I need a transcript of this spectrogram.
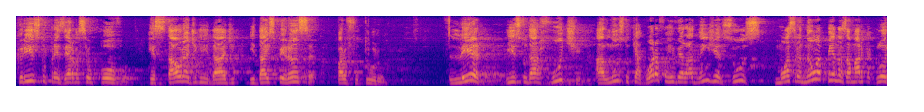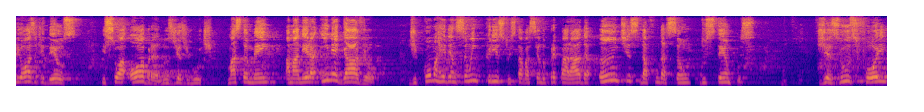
Cristo preserva seu povo, restaura a dignidade e dá esperança para o futuro. Ler e estudar Ruth à luz do que agora foi revelado em Jesus mostra não apenas a marca gloriosa de Deus e sua obra nos dias de Ruth, mas também a maneira inegável de como a redenção em Cristo estava sendo preparada antes da fundação dos tempos. Jesus foi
